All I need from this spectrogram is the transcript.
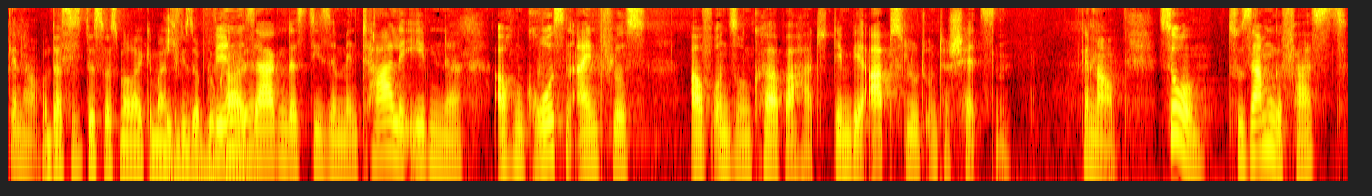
Genau. Und das ist das, was Mareike meinte, ich dieser Blockade. Ich will nur sagen, dass diese mentale Ebene auch einen großen Einfluss auf unseren Körper hat, den wir absolut unterschätzen. Genau. So, zusammengefasst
